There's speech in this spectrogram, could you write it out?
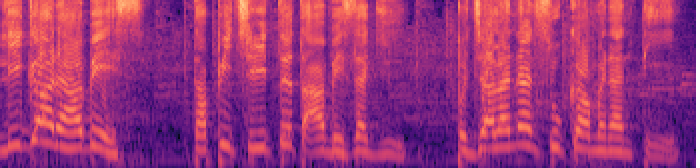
Liga dah habis Tapi cerita tak habis lagi. Perjalanan suka menanti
